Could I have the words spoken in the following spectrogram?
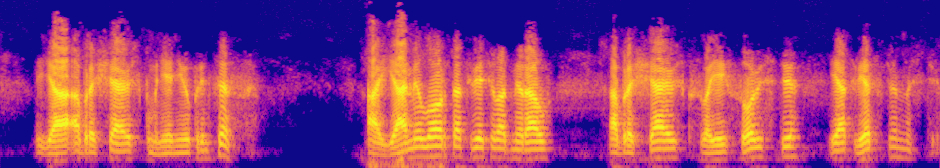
— я обращаюсь к мнению принцессы. «А я, милорд», — ответил адмирал, — «обращаюсь к своей совести и ответственности.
